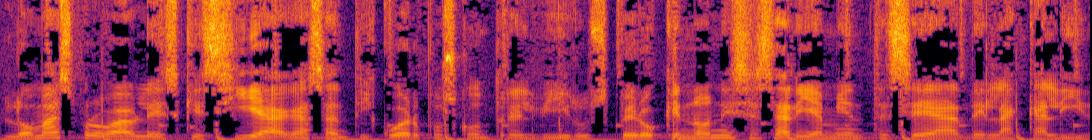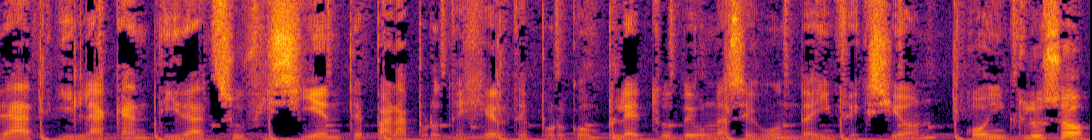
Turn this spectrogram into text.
Lo más probable es que sí hagas anticuerpos contra el virus, pero que no necesariamente sea de la calidad y la cantidad suficiente para protegerte por completo de una segunda infección o incluso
